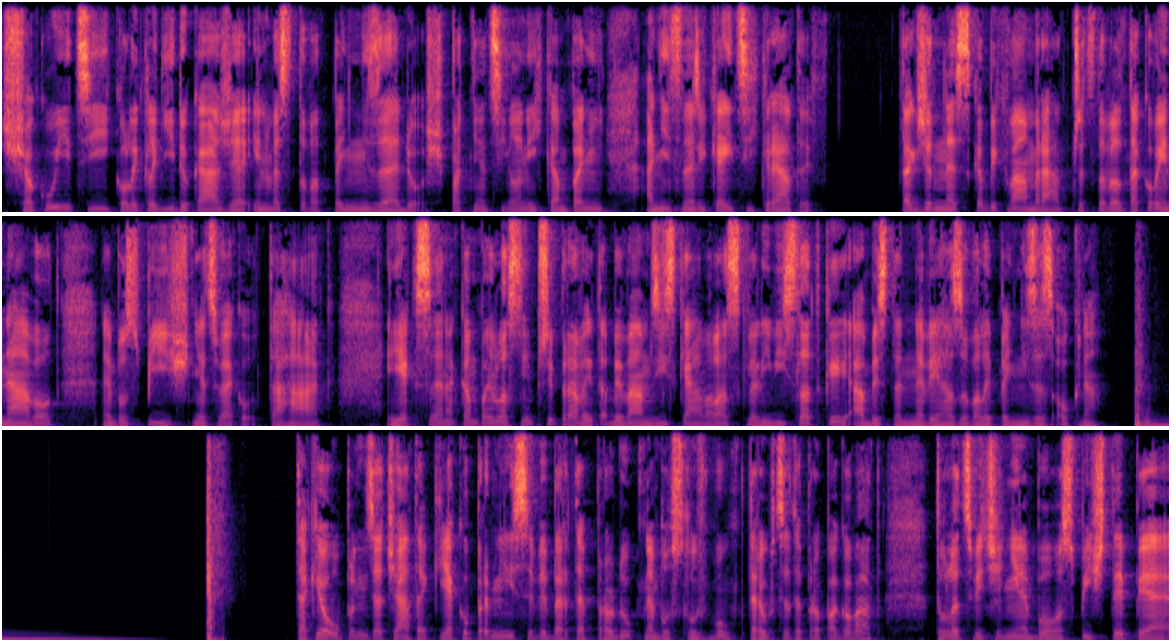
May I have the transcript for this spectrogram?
šokující, kolik lidí dokáže investovat peníze do špatně cílených kampaní a nic neříkajících kreativ. Takže dneska bych vám rád představil takový návod, nebo spíš něco jako tahák, jak se na kampaň vlastně připravit, aby vám získávala skvělé výsledky abyste nevyhazovali peníze z okna. Tak jo, úplný začátek. Jako první si vyberte produkt nebo službu, kterou chcete propagovat. Tohle cvičení nebo spíš tip je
